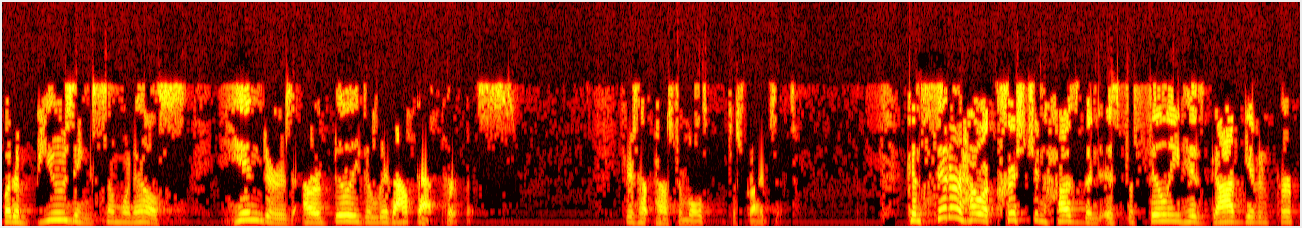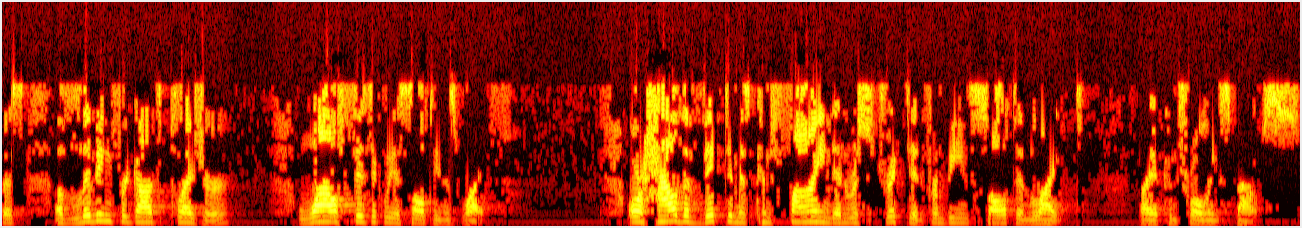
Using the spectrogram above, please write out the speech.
But abusing someone else hinders our ability to live out that purpose. Here's how Pastor Moles describes it. Consider how a Christian husband is fulfilling his God given purpose of living for God's pleasure while physically assaulting his wife. Or how the victim is confined and restricted from being salt and light by a controlling spouse.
